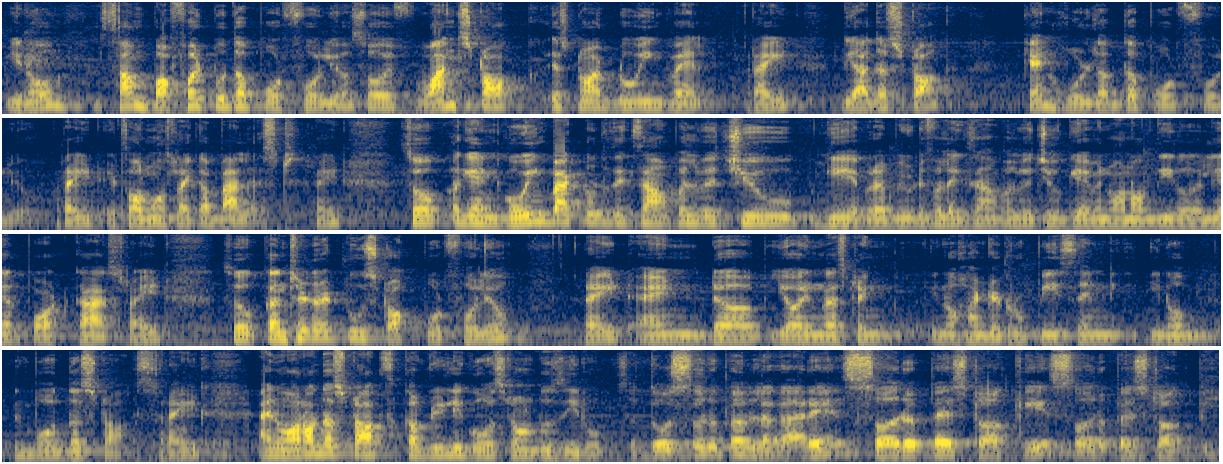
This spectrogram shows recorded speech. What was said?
you know some buffer to the portfolio. So if one stock is not doing well, right, the other stock can hold up the portfolio, right? It's almost like a ballast, right? So again, going back to this example which you gave, a beautiful example which you gave in one of the earlier podcasts, right? So consider a two-stock portfolio, right? And uh, you're investing, you know, 100 rupees in, you know, in both the stocks, right? And one of the stocks completely goes down to zero, So 200 रुपए हम लगा रहे हैं 100 रुपए स्टॉक ए 100 रुपए स्टॉक बी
